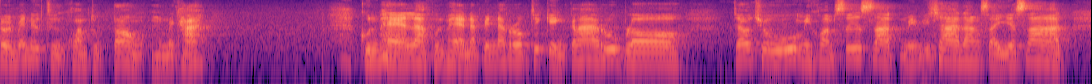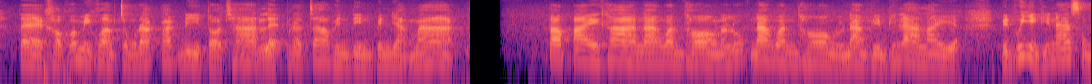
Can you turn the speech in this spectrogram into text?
โดยไม่นึกถึงความถูกต้องเห็นไหมคะ คุณแผนล่ะ คุณแผนนะเป็นนักรบที่เก่งกล้ารูปรอ เจ้าชู้มีความซื่อสัตย์มีวิชาทางไสยศาสตร์ แต่เขาก็มีความจงรักภักดีต่อชาติ และพระเจ้าแผ่นดินเป็นอย่างมาก ต่อไปค่ะนางวันทองนะลูกนางวันทอง หรือนางพิมพิลาไลยอะเป็นผู้หญิงที่น่าสง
